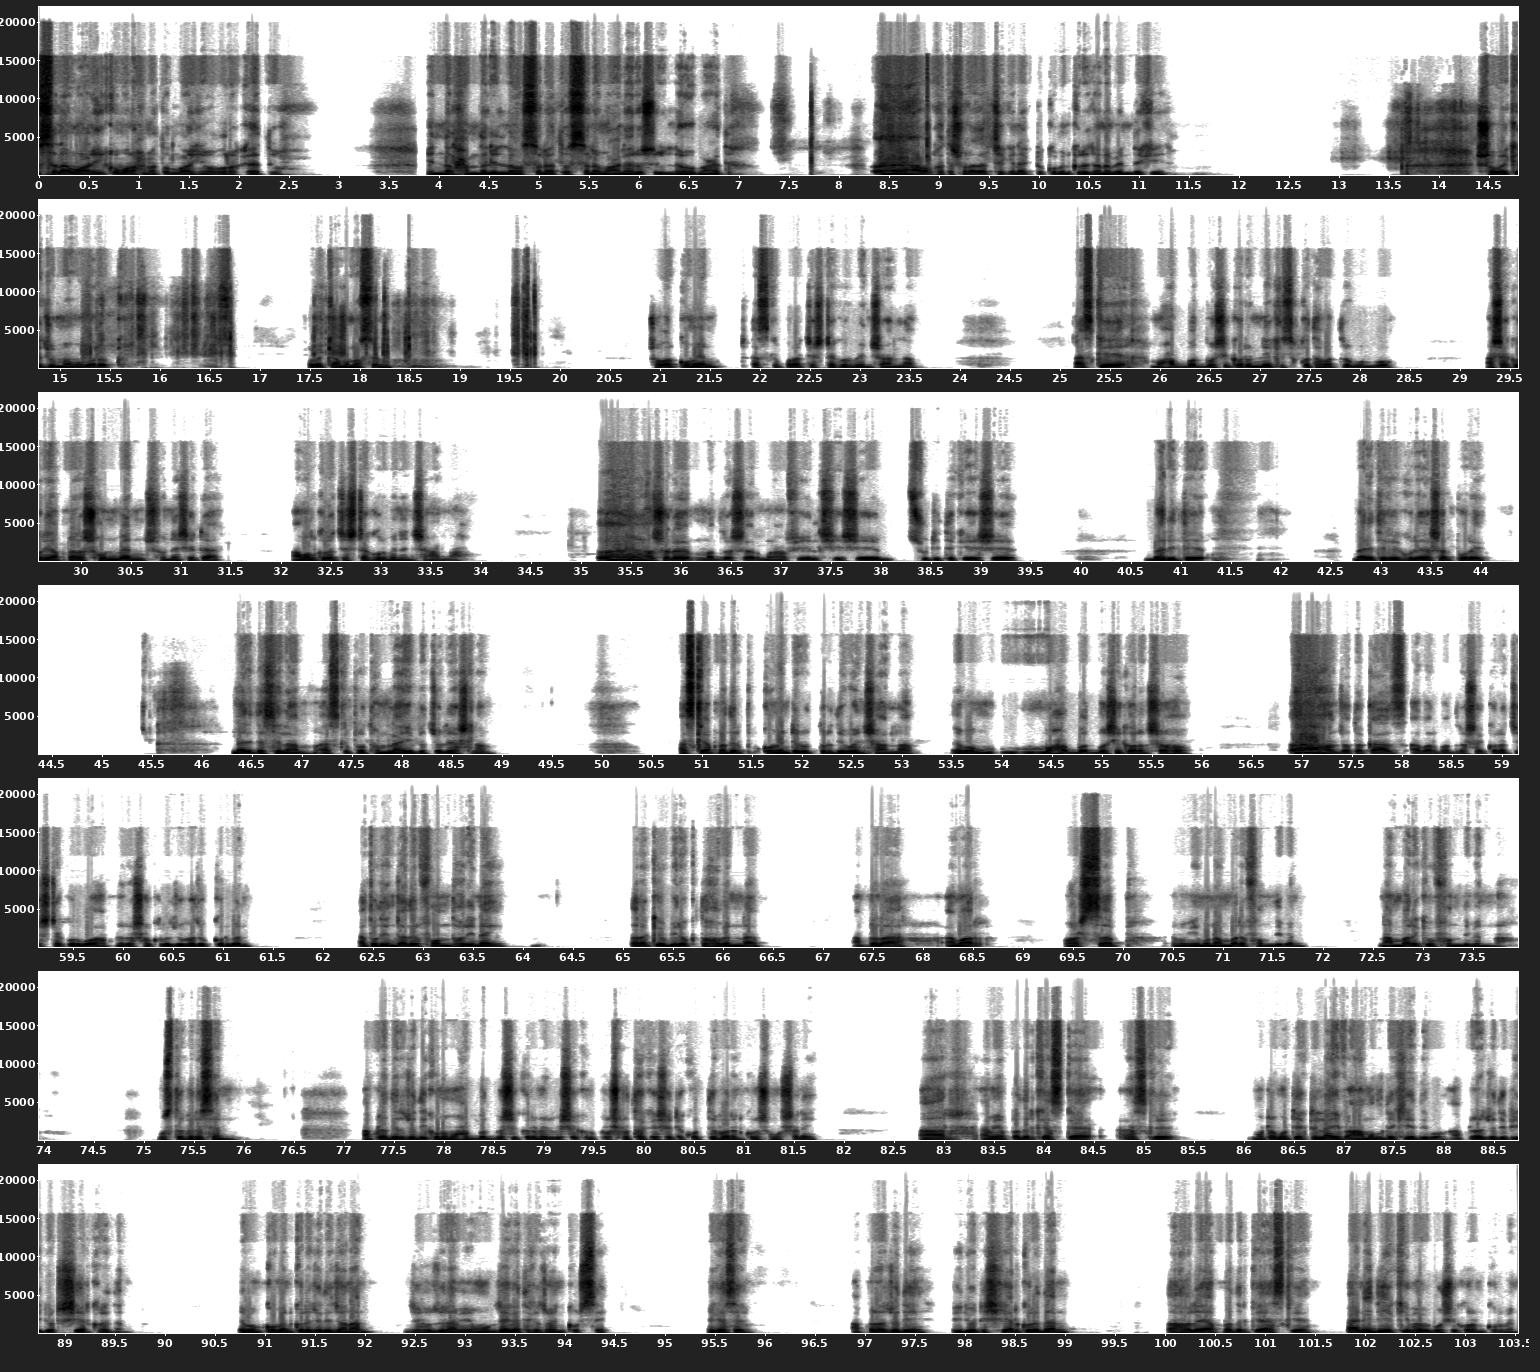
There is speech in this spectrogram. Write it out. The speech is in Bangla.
আসসালামু আলাইকুম রহমতুল্লাহ ববরকাত ইন আলহামদুলিল্লাহ ওসালাত ওসালাম আল্লাহ রসুলিল্লাহ বাদ। আমার কথা শোনা যাচ্ছে কিনা একটু কমেন্ট করে জানাবেন, দেখি। সবাইকে জুম্মা মুবারক। সবাই কেমন আছেন? সবার কমেন্ট আজকে পড়ার চেষ্টা করব ইনশাআল্লাহ। আজকে মোহাব্বত বশীকরণ নিয়ে কিছু কথাবার্তা বলব। আশা করি আপনারা শুনবেন, শুনে সেটা আমল করার চেষ্টা করবেন ইনশাআল্লাহ। আসলে মাদ্রাসার মাহফিল শেষে, ছুটি থেকে এসে বাড়িতে, বাড়ি থেকে ঘুরে আসার পরে বাড়িতে ছিলাম, আজকে প্রথম লাইভে চলে আসলাম। আজকে আপনাদের কমেন্টের উত্তর দিব ইনশাআল্লাহ এবং মহাব্বত বশীকরণ সহ যত কাজ আবার মাদ্রাসায় করার চেষ্টা করব, আপনারা সকলে যোগাযোগ করবেন। এতদিন যাদের ফোন ধরি নাই, তারা কেউ বিরক্ত হবেন না। আপনারা আমার হোয়াটসঅ্যাপ এবং ইমো নাম্বারে ফোন দিবেন। নাম্বারে কেউ ফোন দিবেন না। বুঝতে পেরেছেন? আপনাদের যদি কোনো মহাব্বত বশীকরণের বিষয়ে কোনো প্রশ্ন থাকে, সেটা করতে পারেন, কোনো সমস্যা নেই। আর আমি আপনাদেরকে আজকে আজকে মোটামুটি একটা লাইভ আমল দেখিয়ে দিব। আপনারা যদি ভিডিওটা শেয়ার করে দেন। এবং কমেন্ট করে যদি জানান যে, হুজুর, আমি অমুক জায়গা থেকে জয়েন করছি। ঠিক আছে? আপনারা যদি ভিডিওটি শেয়ার করে দেন, তাহলে আপনাদেরকে আজকে পানি দিয়ে কীভাবে বশীকরণ করবেন?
